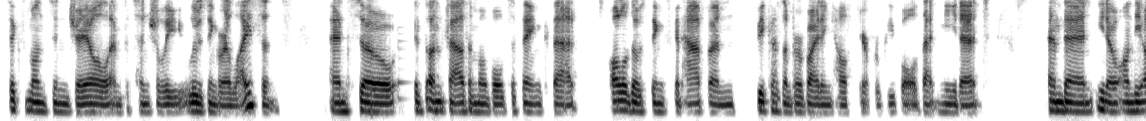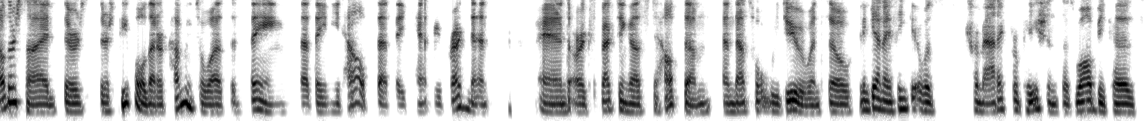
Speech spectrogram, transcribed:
six months in jail, and potentially losing our license. And so it's unfathomable to think that all of those things could happen because I'm providing healthcare for people that need it. And then, you know, on the other side, there's there's people that are coming to us and saying that they need help, that they can't be pregnant, and are expecting us to help them. And that's what we do. And so again, I think it was traumatic for patients as well because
